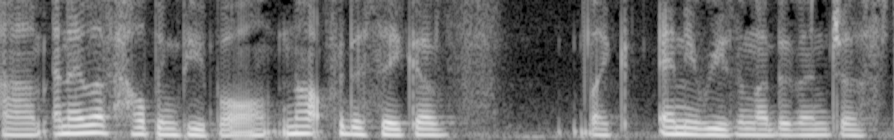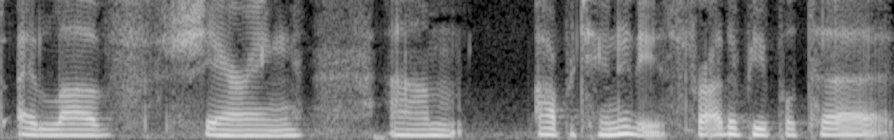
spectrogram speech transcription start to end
Um, and I love helping people, not for the sake of like any reason other than just I love sharing um, opportunities for other people to,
